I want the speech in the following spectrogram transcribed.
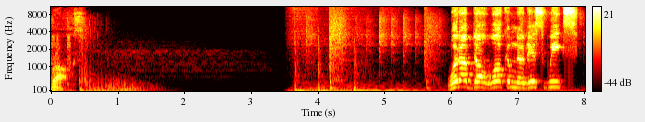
Ross. What up, though? Welcome to this week's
